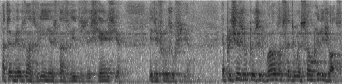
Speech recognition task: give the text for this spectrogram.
até mesmo nas linhas, nas lides de ciência e de filosofia. É preciso que os irmãos dessa dimensão religiosa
